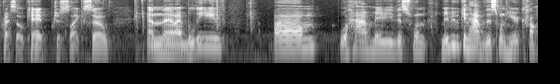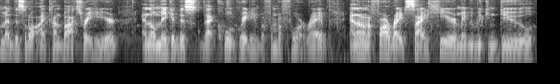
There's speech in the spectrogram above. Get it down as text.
Press OK, just like so. And then I believe, um, we'll have maybe this one. Maybe we can have this one here complement this little icon box right here. And they'll make it this that cool gradient from before, right? And then on the far right side here, maybe we can do...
